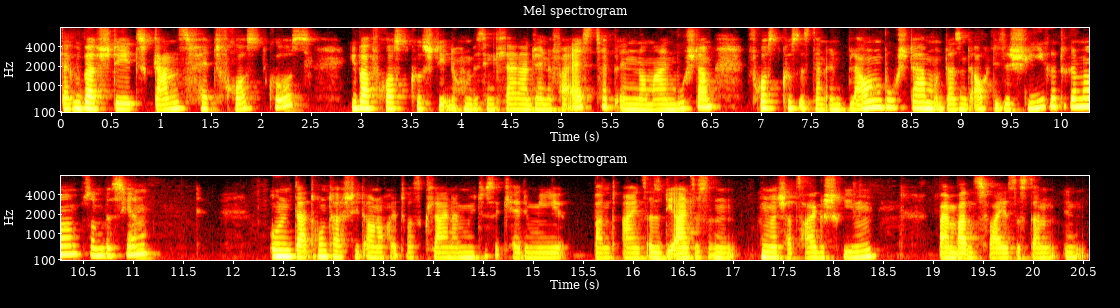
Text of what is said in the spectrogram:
darüber steht ganz fett Frostkuss. Über Frostkuss steht noch ein bisschen kleiner Jennifer S-Tip in normalen Buchstaben. Frostkuss ist dann in blauen Buchstaben und da sind auch diese Schliere drin, so ein bisschen. Und darunter steht auch noch etwas kleiner Mythos Academy Band 1. Also die 1 ist in römischer Zahl geschrieben. Beim Band 2 ist es dann in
